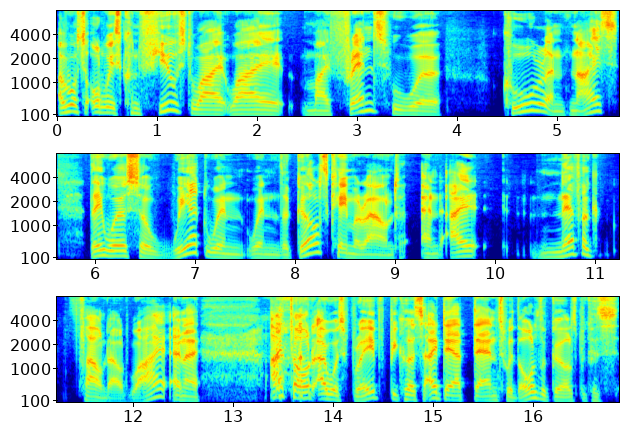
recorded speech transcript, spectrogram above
I was always confused why why my friends who were cool and nice they were so weird when when the girls came around and I never found out why and I I thought I was brave because I dared dance with all the girls because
